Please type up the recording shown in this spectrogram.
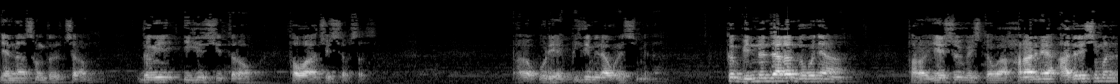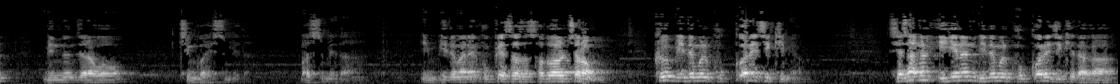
옛날 성도들처럼 능히 이길 수 있도록 도와주시옵소서. 바로 우리의 믿음이라고 그랬습니다. 그 믿는 자가 누구냐? 바로 예수 그리스도가 하나님의 아들이심을 믿는 자라고 증거했습니다. 맞습니다. 이 믿음 안에 굳게 서서 서도할처럼 그 믿음을 굳건히 지키며 세상을 이기는 믿음을 굳건히 지키다가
